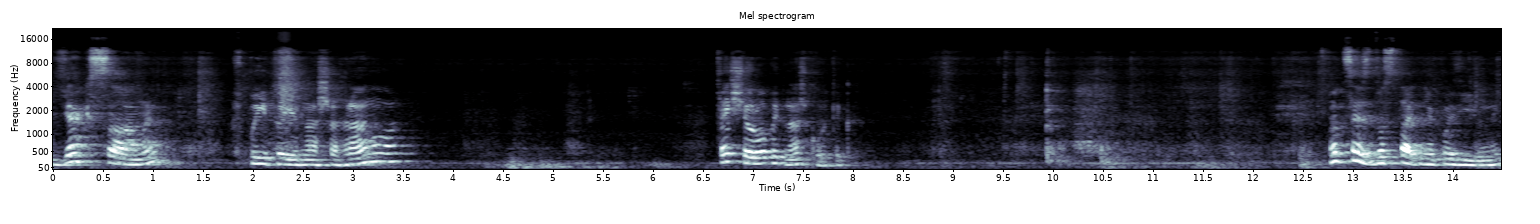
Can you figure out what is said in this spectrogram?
як саме впитує наша гранула те, що робить наш котик. Процес достатньо повільний,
